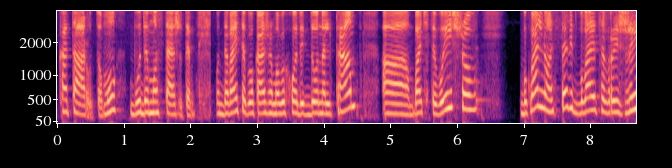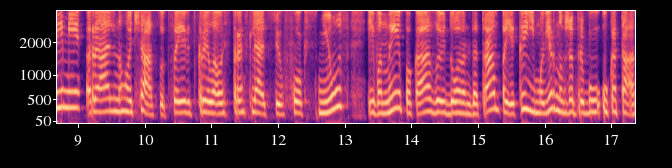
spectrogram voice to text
Катару. Тому будемо стежити. От давайте покажемо. Виходить Дональд Трамп. А, бачите, вийшов. Буквально ось це відбувається в режимі реального часу. Це я відкрила ось трансляцію Fox News, і вони показують Дональда Трампа, який ймовірно вже прибув у Катар,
